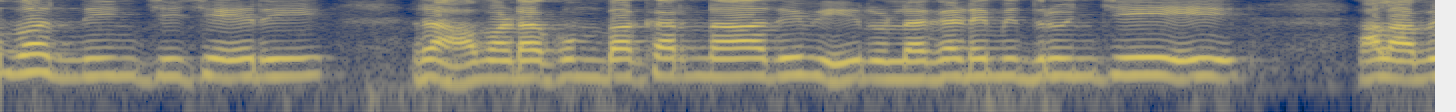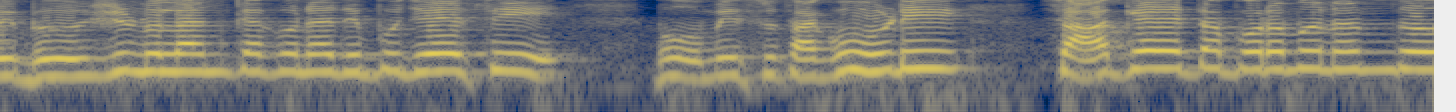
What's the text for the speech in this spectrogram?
బంధించి చేరి రావణ కుంభకర్ణాది వీరుల గడిమి దృంచి అల విభూషణు లంకకు నదిపు చేసి భూమి సుతగూడి సాకేతపురమునందు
